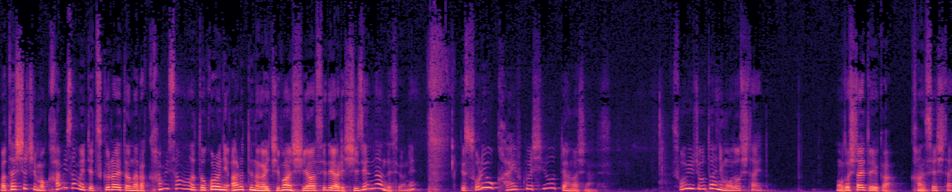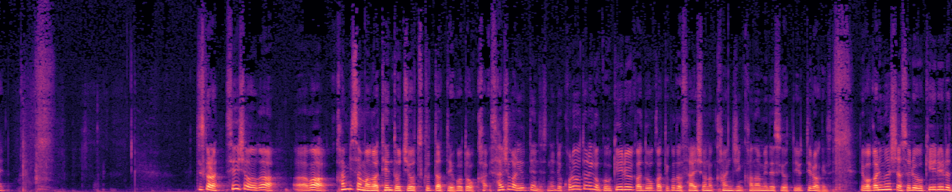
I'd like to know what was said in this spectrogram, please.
私たちも神様にて作られたなら神様のところにあるというのが一番幸せであり自然なんですよね。でそれを回復しようって話なんです。そういう状態に戻したいと。戻したいというか完成したいですから、聖書が、は、神様が天と地を作ったということを最初から言ってるんですね。で、これをとにかく受け入れるかどうかということは最初の肝心要ですよって言ってるわけです。で、わかりました。それを受け入れ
